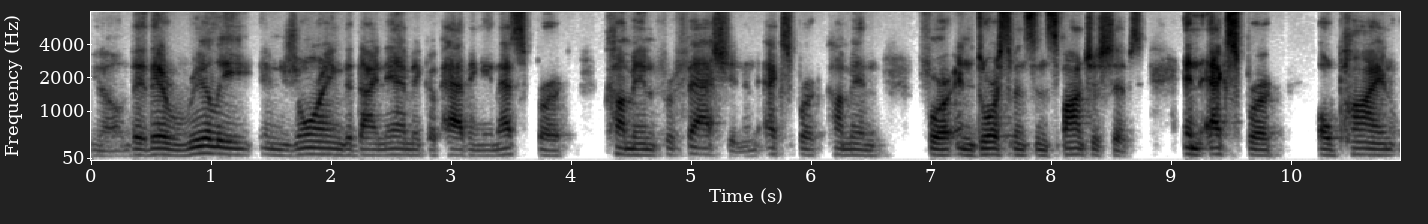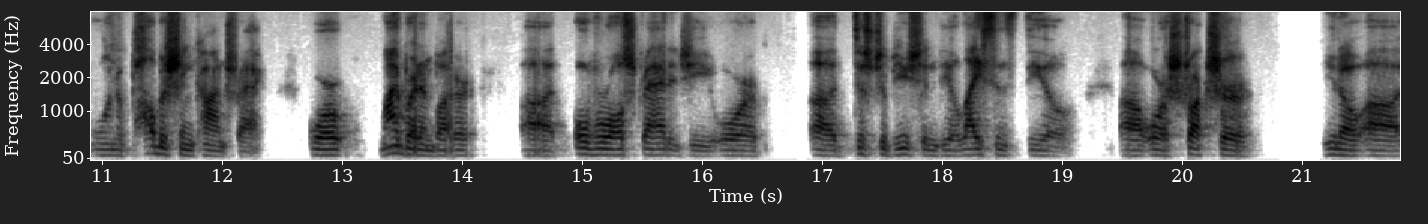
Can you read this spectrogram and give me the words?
You know, they, they're really enjoying the dynamic of having an expert come in for fashion, an expert come in for endorsements and sponsorships, an expert opine on a publishing contract, or my bread and butter, uh, overall strategy or distribution deal, license deal, uh, or a structure, you know, uh,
